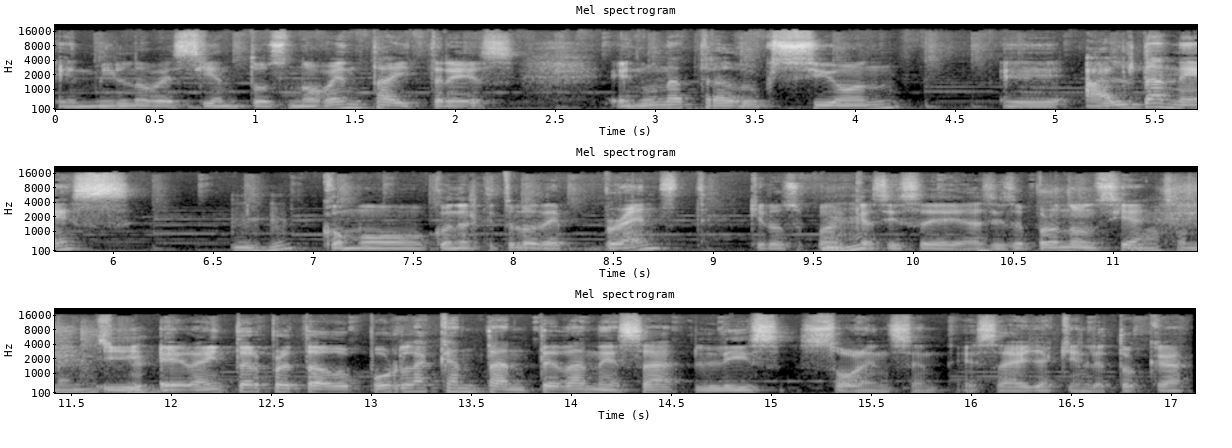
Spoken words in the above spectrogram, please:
en 1993 en una traducción eh, al danés, como con el título de Brent, quiero suponer que así se, así se pronuncia, y era interpretado por la cantante danesa Liz Sorensen. Es a ella quien le toca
